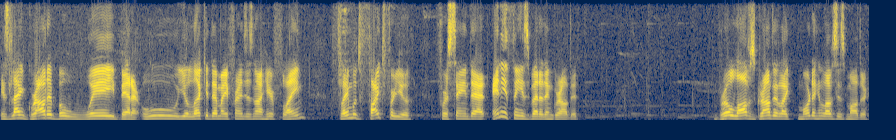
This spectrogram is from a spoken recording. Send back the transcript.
it's like grounded, but way better. Ooh, you're lucky that my friend is not here, Flame. Flame would fight for you for saying that anything is better than grounded. Bro loves grounded like more than he loves his mother.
